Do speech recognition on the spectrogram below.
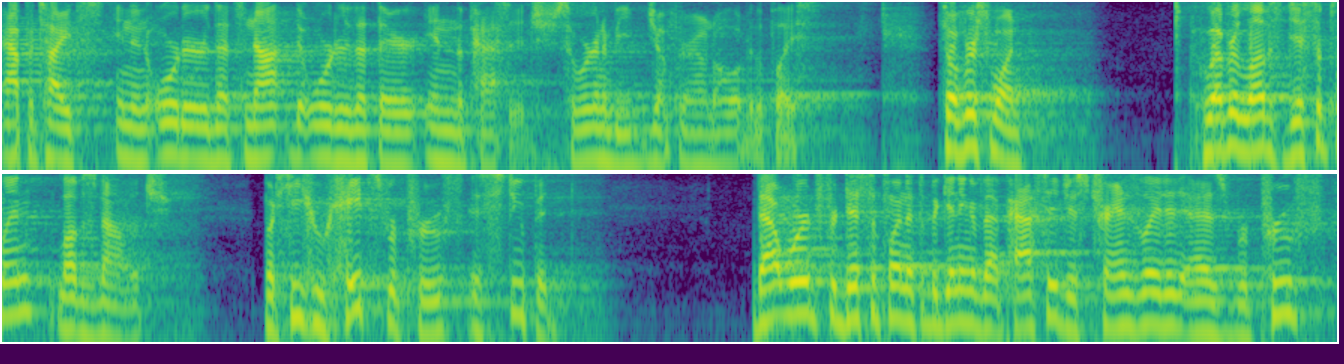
appetites in an order that's not the order that they're in the passage. So we're going to be jumping around all over the place. So, verse 1. Whoever loves discipline loves knowledge, but he who hates reproof is stupid. That word for discipline at the beginning of that passage is translated as reproof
